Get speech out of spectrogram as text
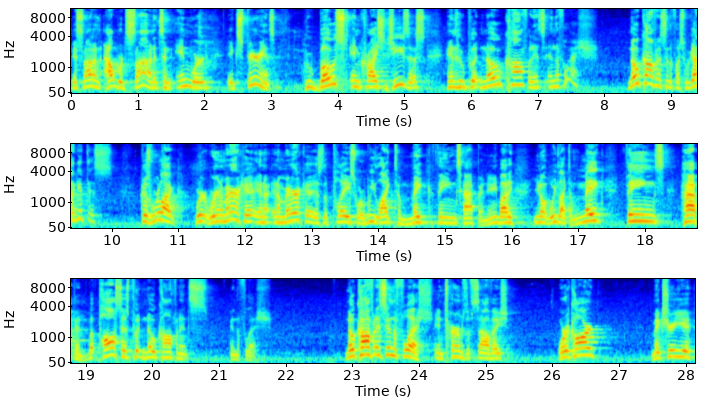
it's not an outward sign, it's an inward experience. Who boast in Christ Jesus and who put no confidence in the flesh. No confidence in the flesh. We got to get this. Because we're like, we're, we're in America, and, and America is the place where we like to make things happen. Anybody, you know, we'd like to make things happen. But Paul says, put no confidence in the flesh. No confidence in the flesh in terms of salvation. Work hard. Make sure you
